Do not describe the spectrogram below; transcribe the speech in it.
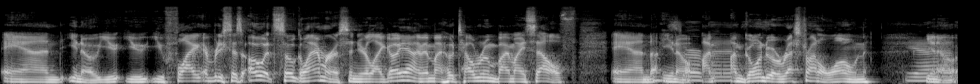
and, you know, you, you, you fly, everybody says, oh, it's so glamorous. And you're like, oh, yeah, I'm in my hotel room by myself. And, you know, I'm, I'm going to a restaurant alone. Yes, you know,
